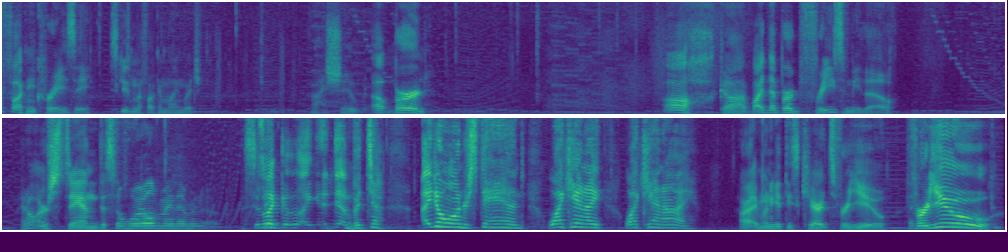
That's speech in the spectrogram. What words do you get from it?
You're fucking crazy. Excuse my fucking language. Ah, shoot. Oh, bird. Oh, God. Why'd that bird freeze me, though? I don't understand this. The world may never know. See, like, like, but I don't understand. Why can't I? Why can't I? All right, I'm gonna get these carrots for you. For you.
